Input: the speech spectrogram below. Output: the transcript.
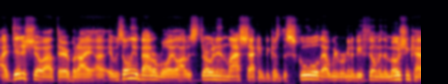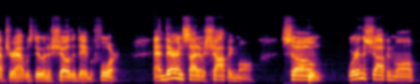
I did a show out there, but I uh, it was only a battle royal. I was thrown in last second because the school that we were going to be filming the motion capture at was doing a show the day before and they're inside of a shopping mall. So we're in the shopping mall.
